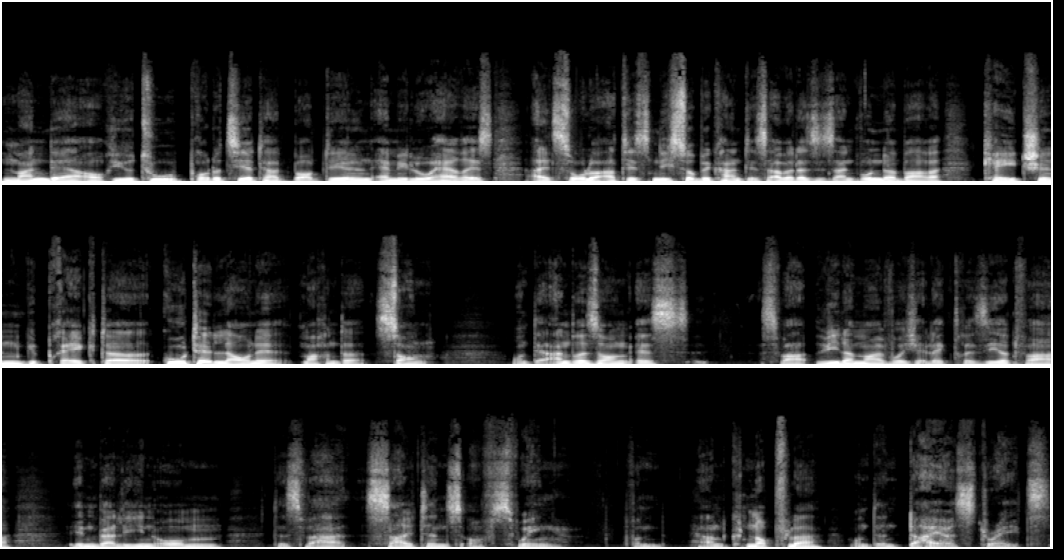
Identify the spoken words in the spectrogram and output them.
ein Mann, der auch U2 produziert hat, Bob Dylan, Emmylou Harris, als Soloartist nicht so bekannt ist, aber das ist ein wunderbarer Cajun geprägter, gute Laune machender Song. Und der andere Song ist es war wieder mal, wo ich elektrisiert war, in Berlin oben. Das war Sultans of Swing von Herrn Knopfler und den Dire Straits.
